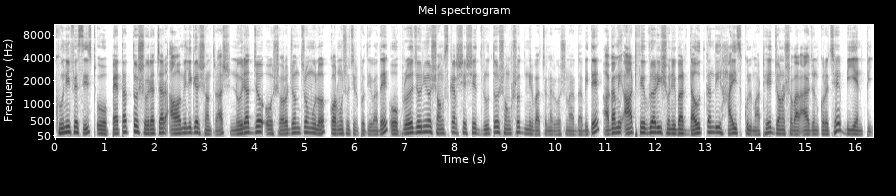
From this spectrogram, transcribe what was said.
খুনি ফেসিস্ট ও পেতাত্ত স্বৈরাচার আওয়ামী লীগের সন্ত্রাস, নৈরাজ্য ও ষড়যন্ত্রমূলক কর্মসূচির প্রতিবাদে ও প্রয়োজনীয় সংস্কার শেষে দ্রুত সংসদ নির্বাচনের ঘোষণার দাবিতে আগামী আট ফেব্রুয়ারি শনিবার দাউদকান্দি হাই স্কুল মাঠে জনসভার আয়োজন করেছে বিএনপি।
